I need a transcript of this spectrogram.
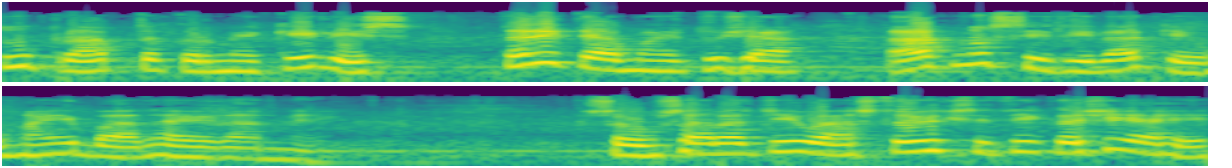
तू प्राप्त कर्मे केलीस तरी त्यामुळे तुझ्या आत्मस्थितीला केव्हाही बाधा येणार नाही. संसाराची वास्तविक स्थिती कशी आहे?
